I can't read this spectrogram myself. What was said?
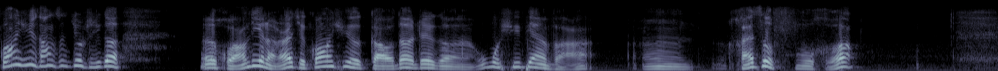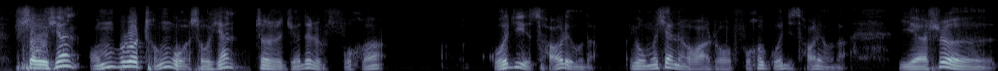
光绪当时就是一个呃皇帝了，而且光绪搞的这个戊戌变法，嗯，还是符合。首先，我们不说成果，首先这是绝对是符合国际潮流的。用我们现在话说，符合国际潮流的，也是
